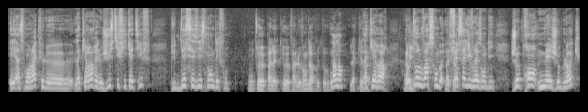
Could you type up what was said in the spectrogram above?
et à ce moment-là que l'acquéreur ait le justificatif du dessaisissement des fonds. Euh, pas la- euh, enfin, le vendeur plutôt. Non, non, L'acquéreur. Ah oui. Retourne voir son... D'accord. fait sa livraison, dit « je prends mais je bloque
